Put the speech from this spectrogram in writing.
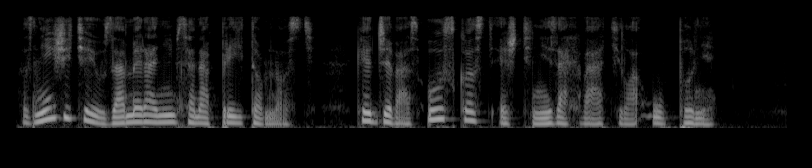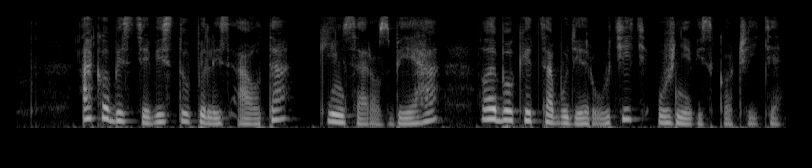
Znížite ju zameraním sa na prítomnosť, keďže vás úzkosť ešte nezachvátila úplne. Ako by ste vystúpili z auta, kým sa rozbieha, lebo keď sa bude rútiť, už nevyskočíte.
